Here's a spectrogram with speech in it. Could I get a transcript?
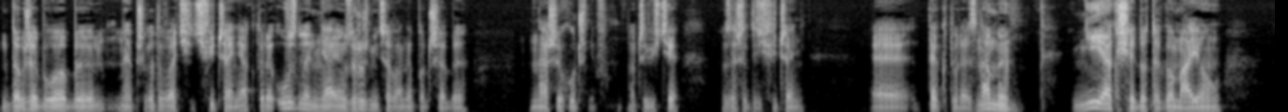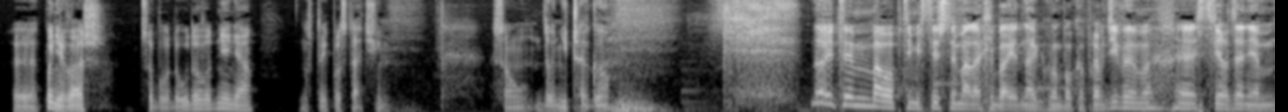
dobrze byłoby przygotować ćwiczenia, które uwzględniają zróżnicowane potrzeby naszych uczniów. Oczywiście zeszyty ćwiczeń, e, te, które znamy, nijak się do tego mają, e, ponieważ, co było do udowodnienia, no w tej postaci są do niczego. No i tym mało optymistycznym, ale chyba jednak głęboko prawdziwym e, stwierdzeniem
